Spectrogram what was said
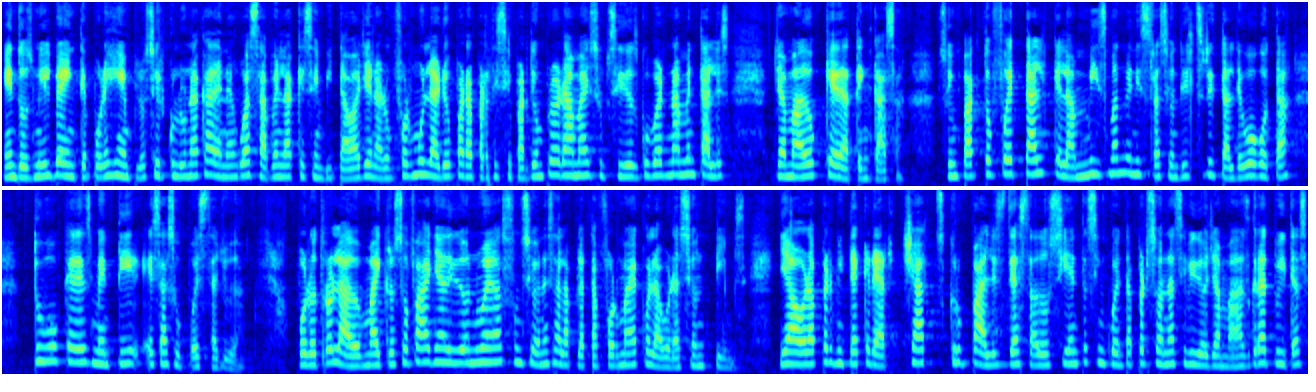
En 2020, por ejemplo, circuló una cadena en WhatsApp en la que se invitaba a llenar un formulario para participar de un programa de subsidios gubernamentales llamado Quédate en Su impacto fue tal que la misma Administración Distrital de Bogotá tuvo que desmentir esa supuesta ayuda. Por otro lado, Microsoft ha añadido nuevas funciones a la plataforma de colaboración Teams y ahora permite crear chats grupales de hasta 250 personas y videollamadas gratuitas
